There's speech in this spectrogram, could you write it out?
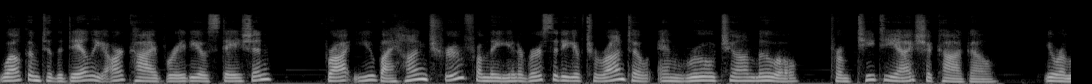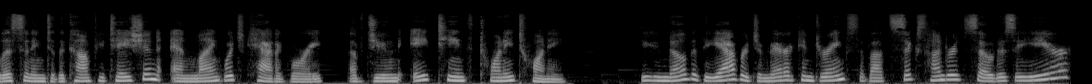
Welcome to the Daily arXiv radio station, brought you by Hang Chu from the University of Toronto and Ruotian Luo from TTI Chicago. You are listening to the Computation and Language category of June 18, 2020. Do you know that the average American drinks about 600 sodas a year?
